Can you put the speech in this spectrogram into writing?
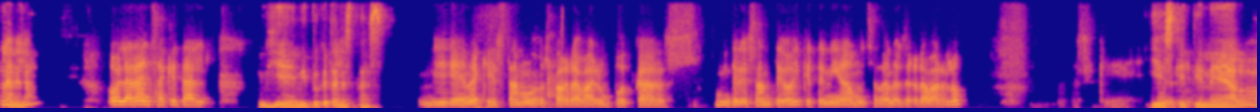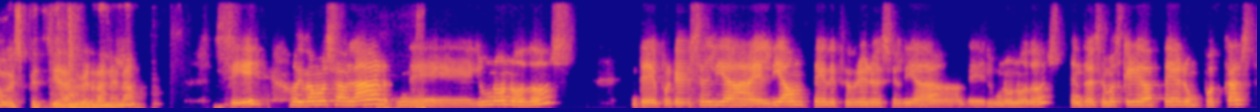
Hola, Nela. Hola, Arancha, ¿qué tal? Bien, ¿y tú qué tal estás? Bien, aquí estamos para grabar un podcast muy interesante hoy, que tenía muchas ganas de grabarlo. y es que tiene algo especial, ¿verdad, Nela? Sí, hoy vamos a hablar del 112, de, porque es el día, el día 11 de febrero es el día del 112, entonces hemos querido hacer un podcast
